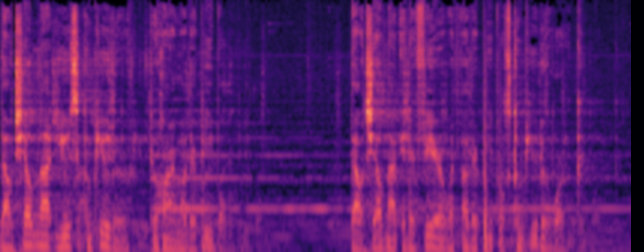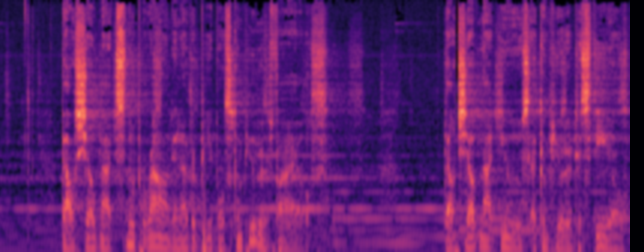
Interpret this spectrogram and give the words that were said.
Thou shalt not use a computer to harm other people. Thou shalt not interfere with other people's computer work. Thou shalt not snoop around in other people's computer files. Thou shalt not use a computer to steal.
